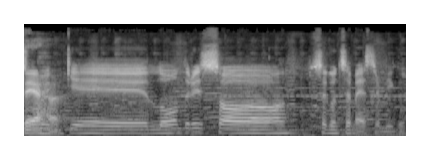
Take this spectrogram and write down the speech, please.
Inglaterra. porque Londres só segundo semestre, amigo.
